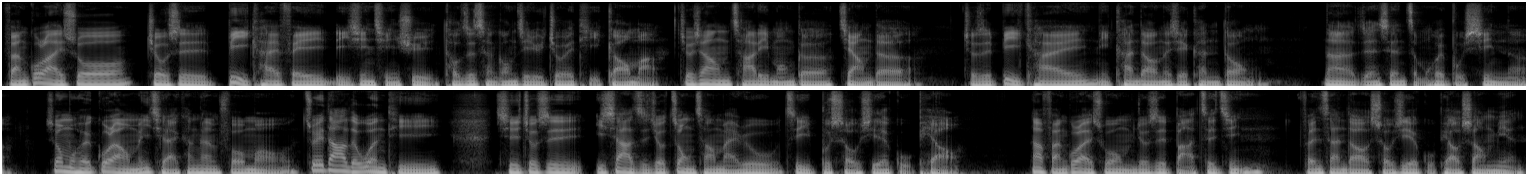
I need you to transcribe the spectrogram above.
反过来说，就是避开非理性情绪，投资成功几率就会提高嘛。就像查理蒙格讲的，就是避开你看到那些坑洞，那人生怎么会不幸呢？所以，我们回过来，我们一起来看看 FOMO 最大的问题，其实就是一下子就重仓买入自己不熟悉的股票。那反过来说，我们就是把资金分散到熟悉的股票上面。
